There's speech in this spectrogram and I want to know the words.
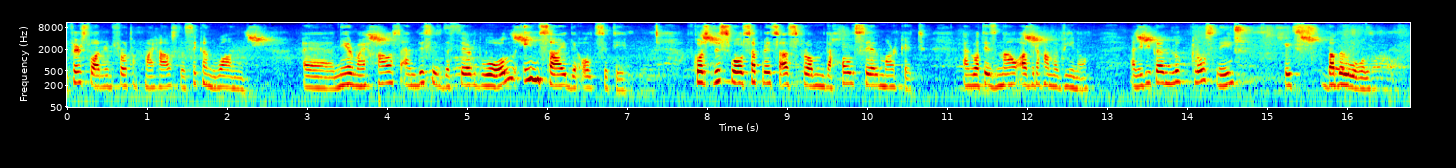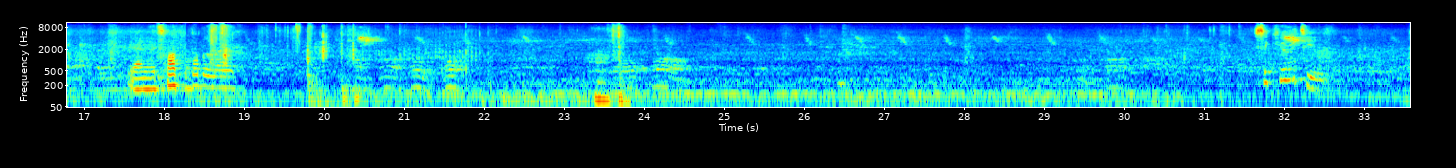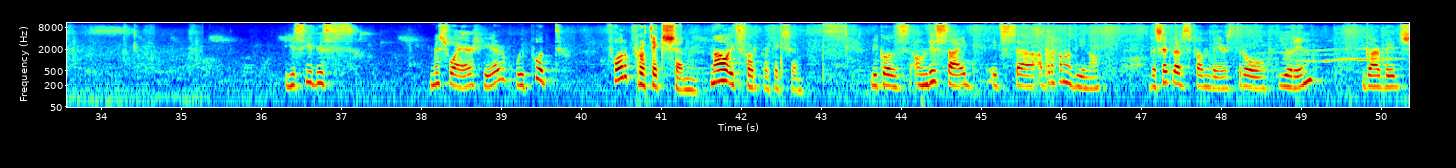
First one in front of my house, the second one uh, near my house, and this is the third wall inside the old city. Of course, this wall separates us from the wholesale market and what is now Abraham Avinu. And if you can look closely, it's double wall. Yeah, and it's not double. Uh, security. You see this mesh wire here? We put for protection. Now it's for protection. Because on this side, it's uh, Abraham Avinu. The settlers from there throw urine, garbage.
